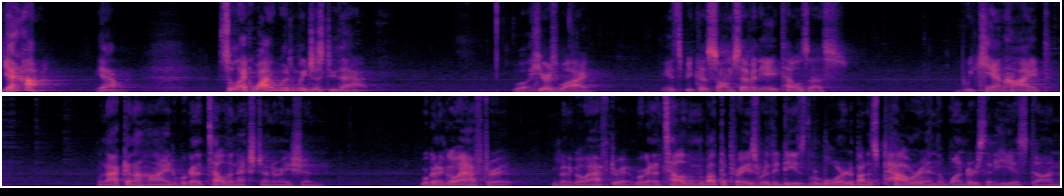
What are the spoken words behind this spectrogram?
Yeah. Yeah. So, like, why wouldn't we just do that? Well, here's why it's because Psalm 78 tells us we can't hide. We're not going to hide. We're going to tell the next generation. We're going to go after it. We're going to go after it. We're going to tell them about the praiseworthy deeds of the Lord, about his power and the wonders that he has done.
